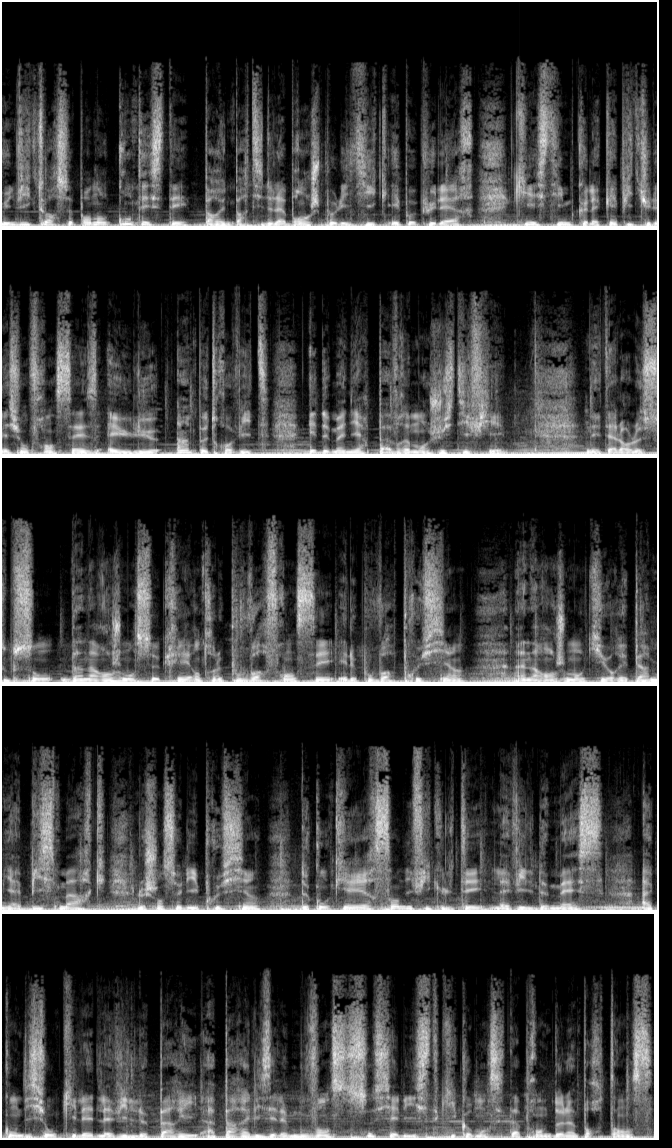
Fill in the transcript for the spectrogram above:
Une victoire cependant contestée par une partie de la branche politique et populaire qui estime que la capitulation française a eu lieu un peu trop vite et de manière pas vraiment justifiée. N'est alors le soupçon d'un arrangement secret entre le pouvoir français et le pouvoir prussien, un arrangement qui aurait permis à Bismarck, le chancelier prussien, de conquérir sans difficulté la ville de Metz, à condition qu'il aide la ville de Paris à paralyser la mouvance socialiste qui commençait à prendre de l'importance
